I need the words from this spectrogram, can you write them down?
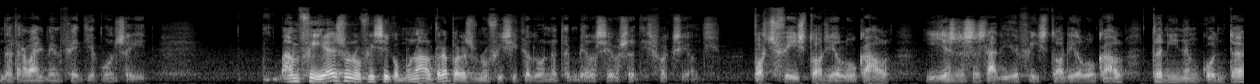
de treball ben fet i aconseguit. En fi, és un ofici com un altre, però és un ofici que dona també les seves satisfaccions. Pots fer història local i és necessari fer història local tenint en compte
